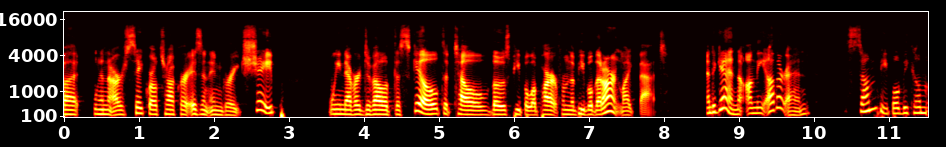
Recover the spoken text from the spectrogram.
But when our sacral chakra isn't in great shape, we never develop the skill to tell those people apart from the people that aren't like that. And again, on the other end, some people become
